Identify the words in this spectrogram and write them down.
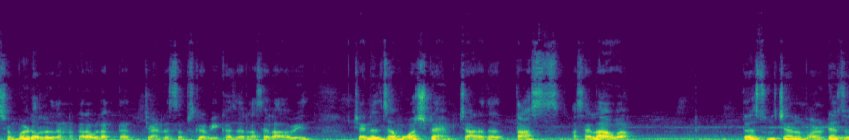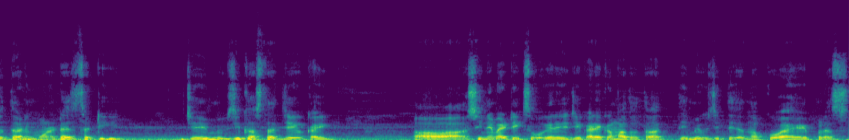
शंभर डॉलर त्यांना करावं लागतात. चॅनलला सबस्क्राईब एक हजार असायला हवेत. चॅनलचा वॉच टाईम चार हजार तास असायला हवा. तर तुझं चॅनल मॉनिटाईज होतं आणि मॉनिटाईजसाठी जे म्युझिक असतात जे काही सिनेमॅटिक्स वगैरे जे कार्यक्रमात होतात ते म्युझिक त्याच्यात नको आहे. प्लस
